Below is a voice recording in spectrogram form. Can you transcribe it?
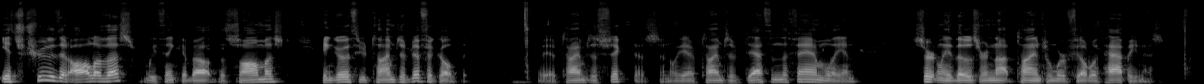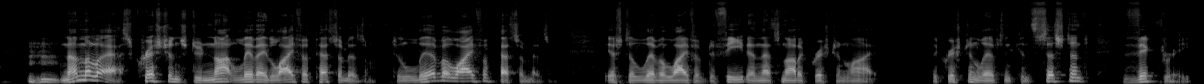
it's true that all of us, we think about the psalmist, can go through times of difficulty. We have times of sickness and we have times of death in the family, and certainly those are not times when we're filled with happiness. Mm-hmm. Nonetheless, Christians do not live a life of pessimism. To live a life of pessimism is to live a life of defeat, and that's not a Christian life the Christian lives in consistent victory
